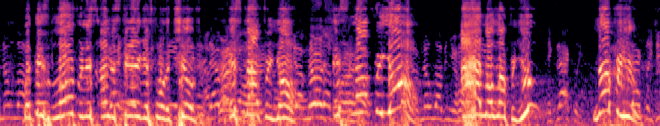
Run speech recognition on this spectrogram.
no love, but this loaf and this understanding is for the children. It's not for y'all. It's not for You have no y'all. love in your heart. I have no love for you. Exactly. Not for you. Exactly.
